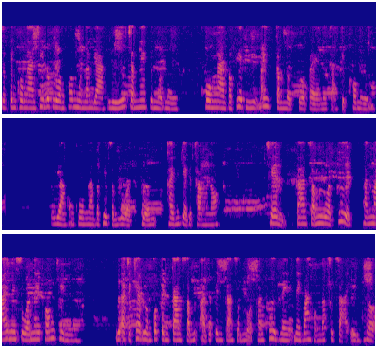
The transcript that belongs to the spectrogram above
จะเป็นโครงงานที่รวบรวมข้อมูลบางอย่าง หรือจำแนกเป็นหมวดหมู่ โครงงานประเภทนี้ไม่กำหนดตัวแปรในการเก็บข้อมูล ตัวอย่างของโครงงานประเภทสำรวจเผื่อใครไม่อยากจะทำมันเนาะ เช่น การสำรวจพืชพันไม้ในสวนในท้องถิ่น หรืออาจจะแคบลงก็เป็นการสำอาจจะเป็นการสำรวจพันธุ์พืชในในบ้านของนักศึกษาเองเพราะ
